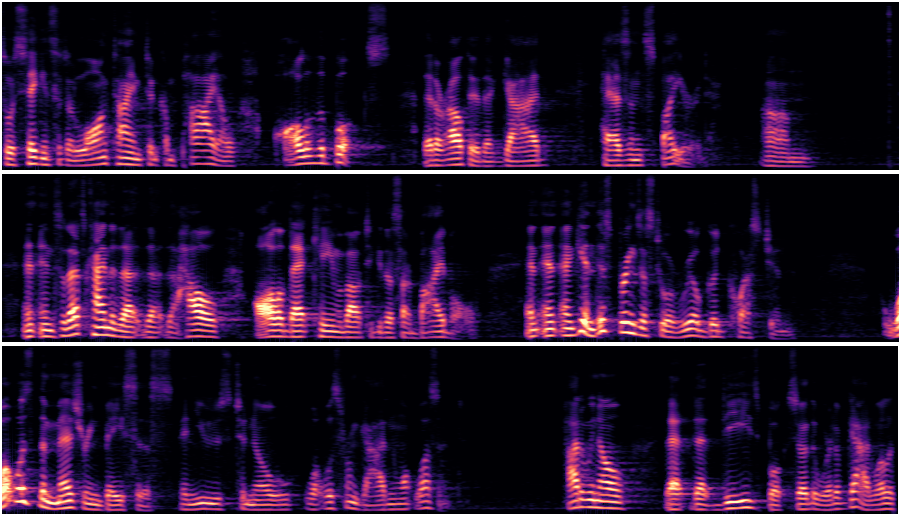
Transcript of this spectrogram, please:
So it's taking such a long time to compile all of the books that are out there that God has inspired. Um, and, and so that's kind of the, the, the, how all of that came about to get us our Bible. And, and, and again, this brings us to a real good question. What was the measuring basis and used to know what was from God and what wasn't? How do we know that, that these books are the Word of God? Well,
